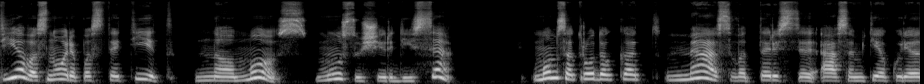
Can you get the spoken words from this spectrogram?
Dievas nori pastatyti namus mūsų širdyse. Mums atrodo, kad mes va tarsi esam tie, kurie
